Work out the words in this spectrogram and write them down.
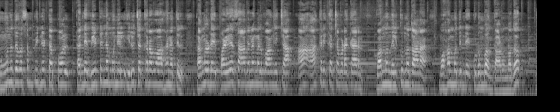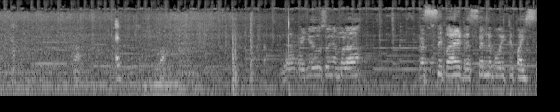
മൂന്ന് ദിവസം പിന്നിട്ടപ്പോൾ തന്റെ വീട്ടിന് മുന്നിൽ ഇരുചക്ര വാഹനത്തിൽ തങ്ങളുടെ പഴയ സാധനങ്ങൾ വാങ്ങിച്ച ആ ആക്രി കച്ചവടക്കാരൻ വന്നു നിൽക്കുന്നതാണ് മുഹമ്മദിന്റെ കുടുംബം കാണുന്നത്. കഴിഞ്ഞ ദിവസം നമ്മളെ ഡ്രസ് ഇപ്പൊ ഡ്രസ്സെല്ലാം പോയിട്ട് പൈസ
